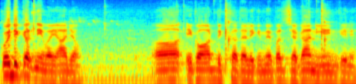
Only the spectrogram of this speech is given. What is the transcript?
कोई दिक्कत नहीं भाई आ जाओ। आ, एक और दिक्कत है लेकिन मेरे पास जगह नहीं है इनके लिए।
